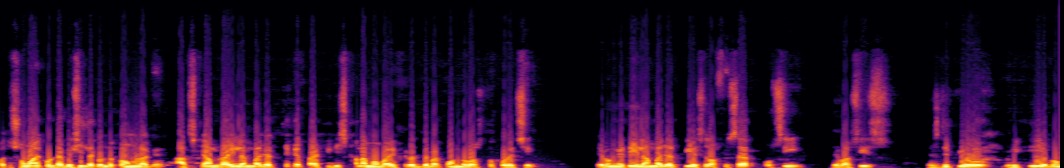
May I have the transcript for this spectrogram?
হয়তো সময় কোনটা বেশি লাগে, কোনটা কম লাগে। আজকে আমরা ইলামবাজার থেকে প্রায় তিরিশখানা মোবাইল ফেরত দেবার বন্দোবস্ত করেছি এবং এতে Illambazar PSL officer OC Debashis SDPO Vicky এবং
